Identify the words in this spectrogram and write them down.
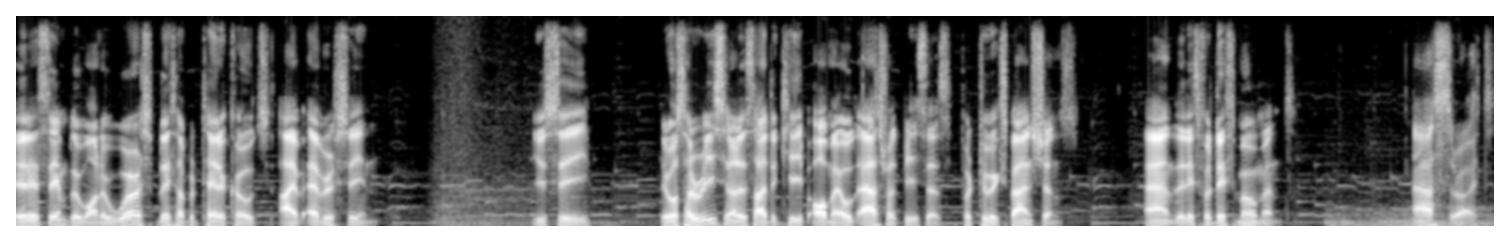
It is simply one of the worst Blizzard potato codes I've ever seen. You see, there was a reason I decided to keep all my old Azerite pieces for two expansions. And it is for this moment. Azerite.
